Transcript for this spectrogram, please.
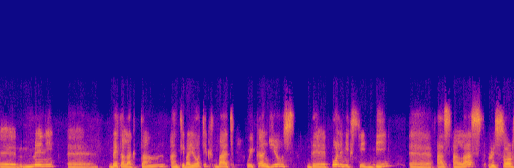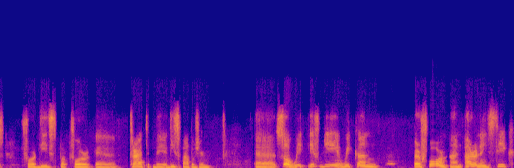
uh, many beta-lactam antibiotics, but we can use the polymyxid B uh, as a last resource for this for uh, treat the this pathogen. Uh, so we, if we, we can perform an RNA-seq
